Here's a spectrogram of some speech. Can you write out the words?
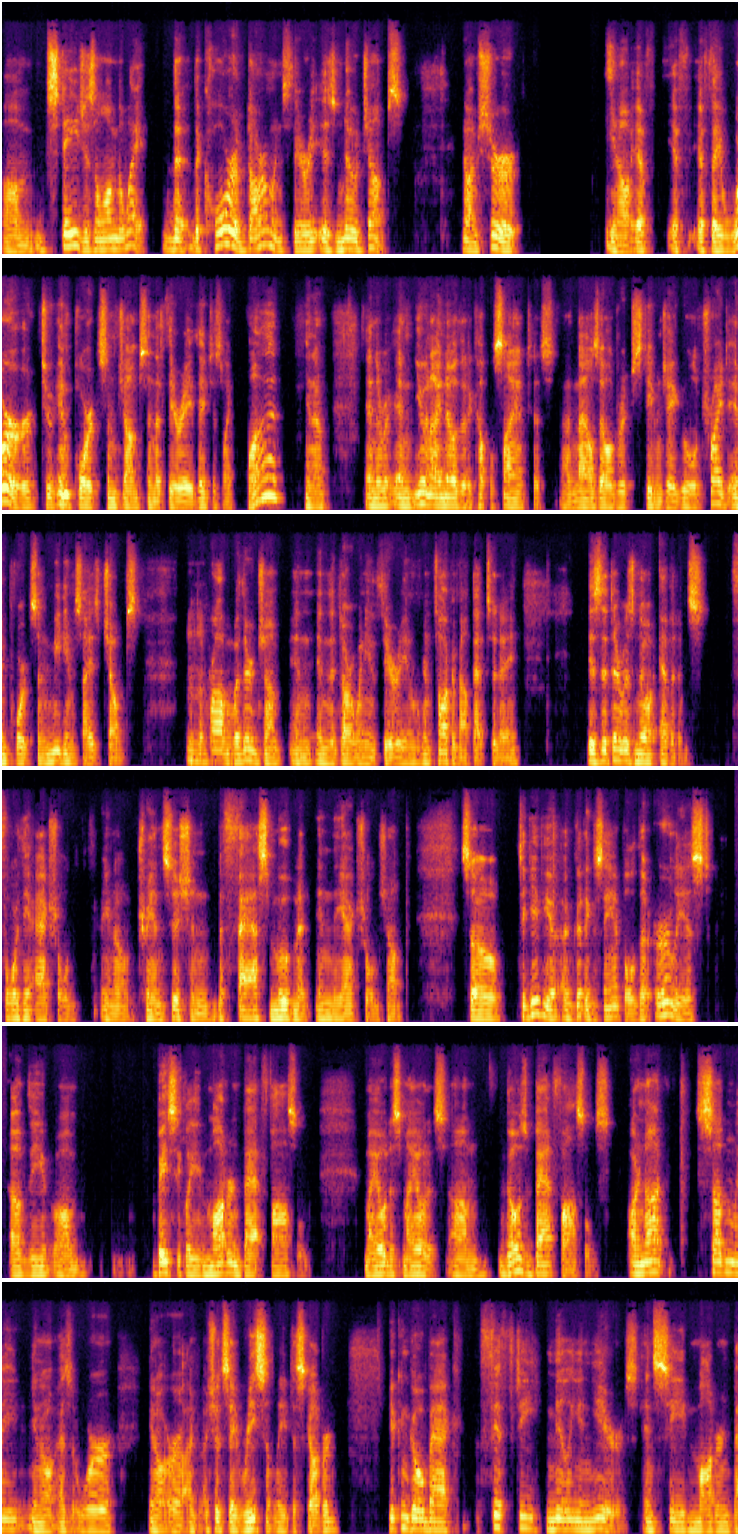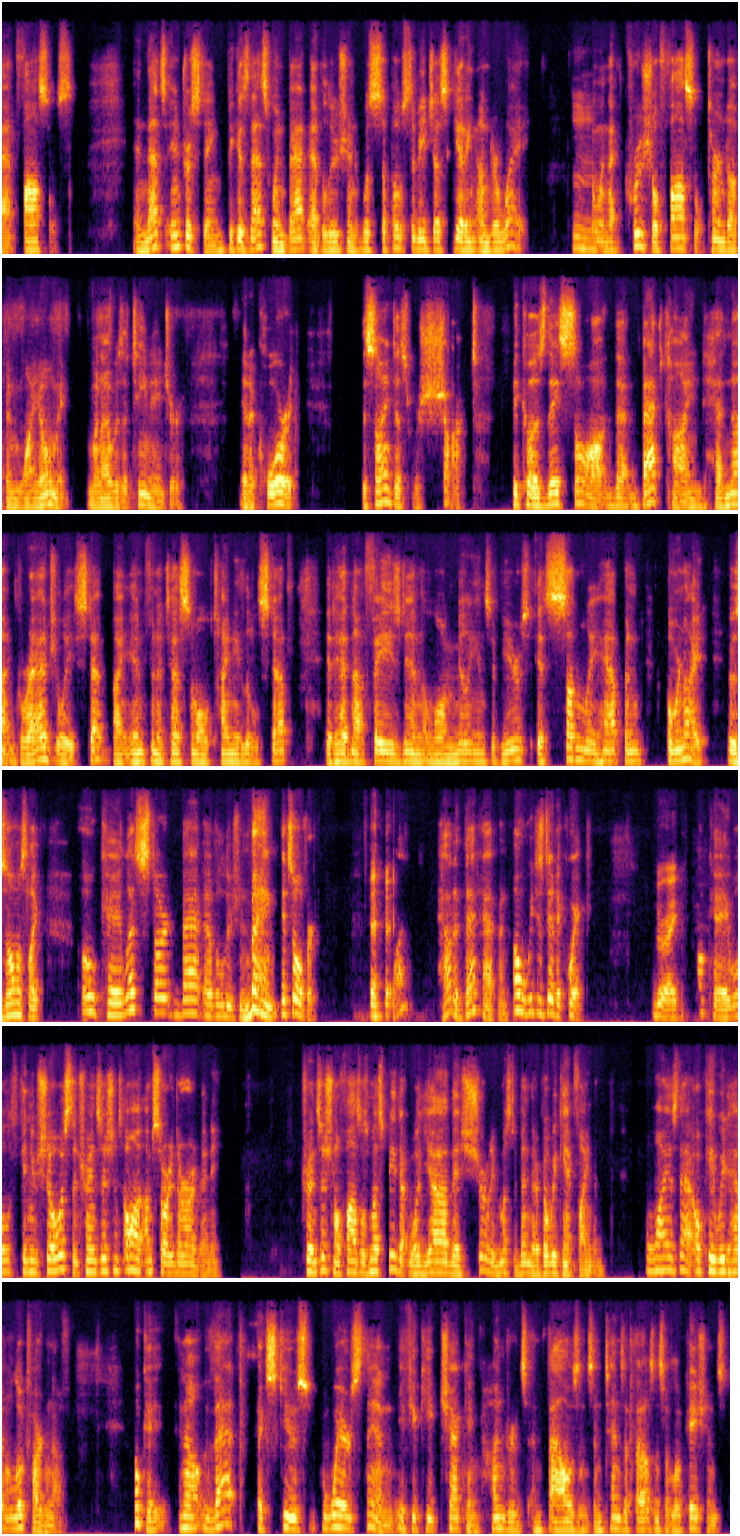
um, stages along the way. The the core of Darwin's theory is no jumps. Now I'm sure, you know, if if if they were to import some jumps in the theory, they just like what, you know. And, there, and you and I know that a couple scientists, uh, Niles Eldredge, Stephen Jay Gould, tried to import some medium-sized jumps mm-hmm. the problem with their jump in, in the Darwinian theory, and we're going to talk about that today, is that there was no evidence for the actual, you know, transition, the fast movement in the actual jump. So to give you a good example, the earliest of the um, basically modern bat fossil, Myotis myotis, um, those bat fossils are not suddenly, you know, as it were, you know, or I, I should say recently discovered, you can go back 50 million years and see modern bat fossils. And that's interesting because that's when bat evolution was supposed to be just getting underway. Mm. When that crucial fossil turned up in Wyoming when I was a teenager in a quarry, the scientists were shocked because they saw that bat kind had not gradually, step by infinitesimal, tiny little step, it had not phased in along millions of years. It suddenly happened overnight. It was almost like, okay, let's start bat evolution. Bang, it's over. what? How did that happen? Oh, we just did it quick. Right. Okay, well, can you show us the transitions? Oh, I'm sorry, there aren't any transitional fossils must be there. Well, yeah, they surely must have been there, but we can't find them. Well, why is that? Okay, we haven't looked hard enough. Okay, now that excuse wears thin if you keep checking hundreds and thousands and tens of thousands of locations.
